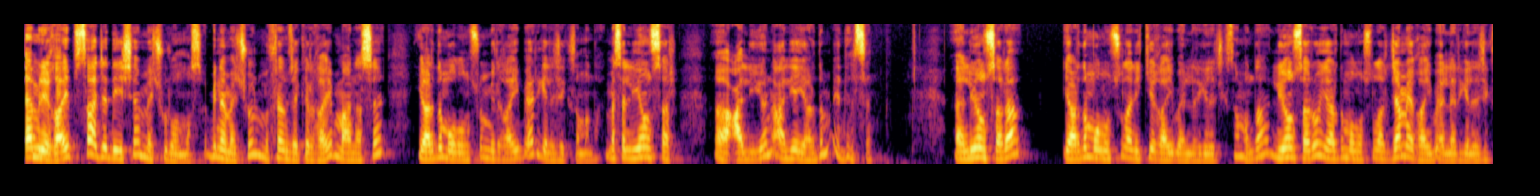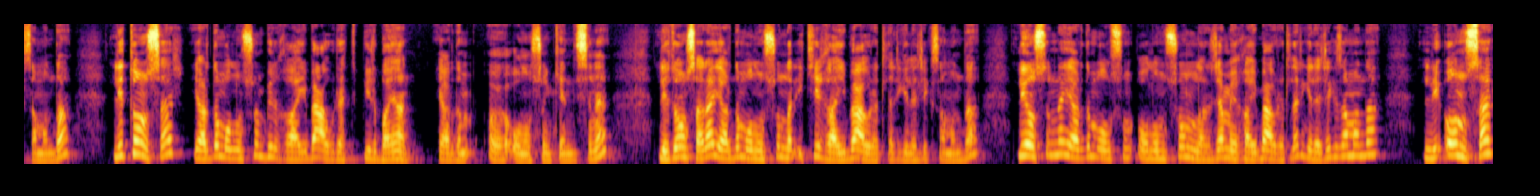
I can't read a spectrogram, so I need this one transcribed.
emri gayb sadece değişen meçhul olması. Bine meçhul, müfrem zekir gayb manası yardım olunsun bir gayb er gelecek zamanda. Mesela liyonsar e, aliyun, Ali'ye yardım edilsin. Liyonsara yardım olunsunlar iki gayb erler gelecek zamanda. Liyonsaru yardım olunsunlar ceme gayb erler gelecek zamanda. Litonsar yardım olunsun bir gaybe avret, bir bayan yardım e, olunsun kendisine. Lidonsar'a yardım olunsunlar iki gaybe avretler gelecek zamanda. Lionsar'a yardım olsun, olunsunlar cemi gaybe avretler gelecek zamanda. Lionsar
